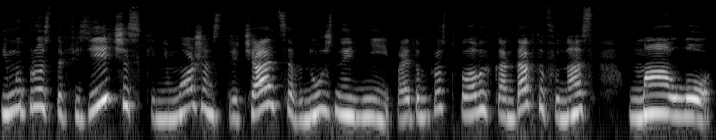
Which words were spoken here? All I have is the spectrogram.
и мы просто физически не можем встречаться в нужные дни. Поэтому просто половых контактов у нас мало.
